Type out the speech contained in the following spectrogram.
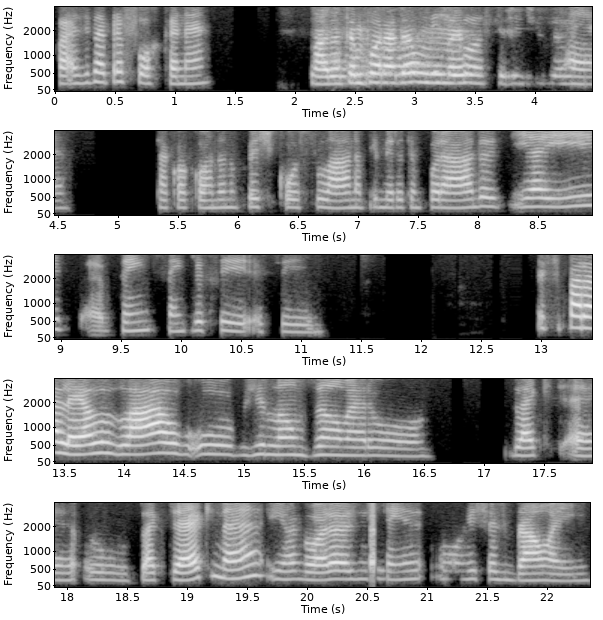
quase vai para a forca, né? Lá na temporada 1, né? Que a gente vê. É, tá com a corda no pescoço lá na primeira temporada, e aí é, tem sempre esse, esse, esse paralelo lá, o, o vilãozão era o Black, é, o Black Jack, né? E agora a gente tem o Richard Brown aí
